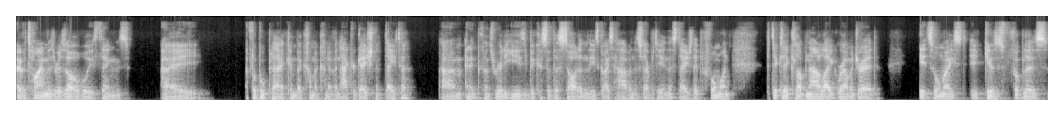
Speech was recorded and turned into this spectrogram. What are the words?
over time, as a result of all these things, a, a football player can become a kind of an aggregation of data. Um, and it becomes really easy because of the stardom these guys have and the celebrity and the stage they perform on. Particularly a club now like Real Madrid, it's almost it gives footballers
